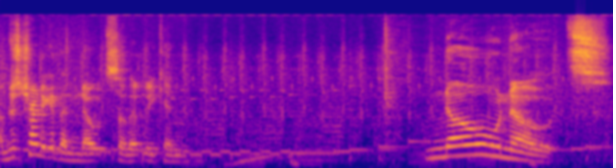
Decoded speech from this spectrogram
I'm just trying to get the notes so that we can. no notes.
